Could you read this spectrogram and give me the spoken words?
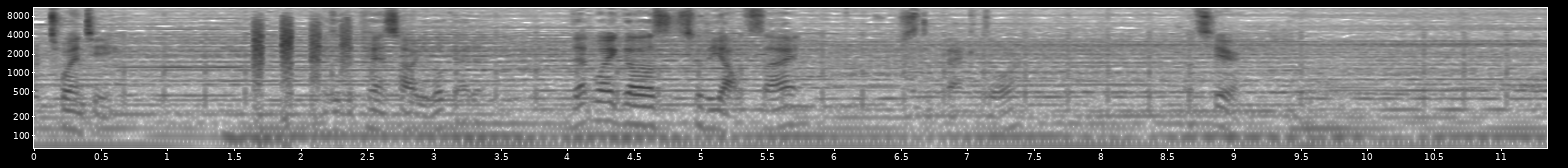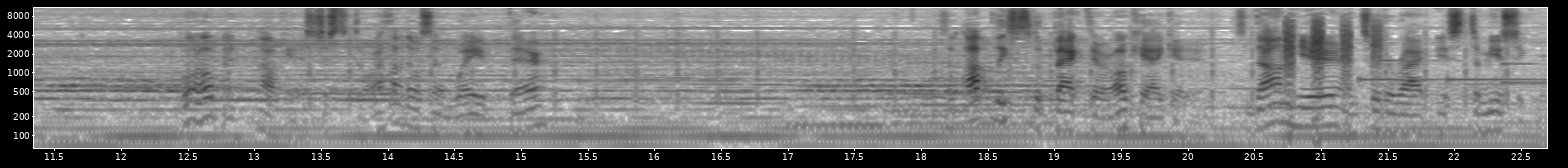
Or 20. Because it depends how you look at it. That way goes to the outside. Just the back door. What's here? Won't open. Oh, okay, it's just a door. I thought there was a way there. So up leads to the back door. Okay, I get it. So down here and to the right is the music room.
